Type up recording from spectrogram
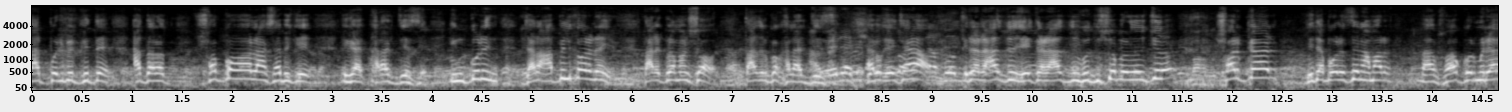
তার পরিপ্রেক্ষিতে আদালত সকল আসামিকে খালাস দিয়েছে ইনক্লুডিং যারা আপিল করে নাই, তারেক রহমান সহ তাদেরকে খালাস দিয়েছে। এবং এছাড়া এটা রাজনীতি এটা রাজনৈতিক উদ্দেশ্য ছিল, সরকার যেটা বলেছেন আমার সহকর্মীরা,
